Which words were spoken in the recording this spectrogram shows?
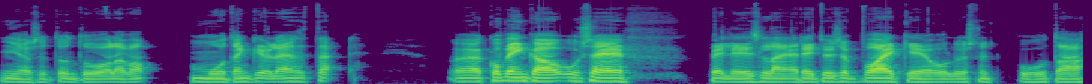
Joo, se tuntuu olevan muutenkin yleensä, että kovinkaan usein pelisillä on erityisen vaikea ollut, jos nyt puhutaan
